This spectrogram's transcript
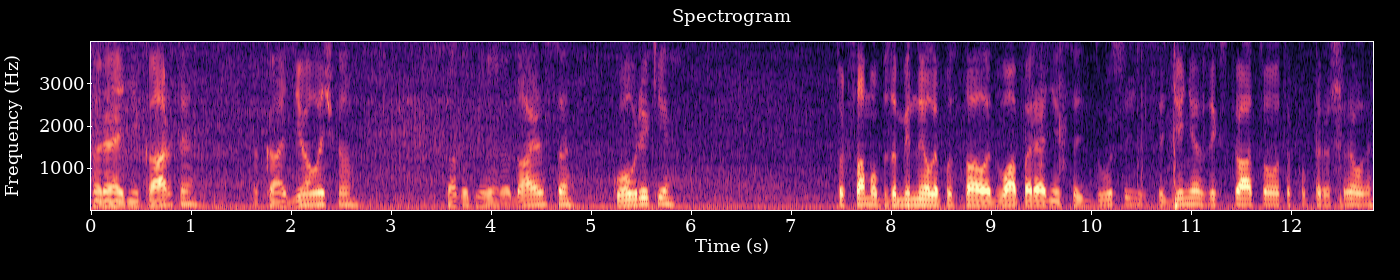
передні карти. Така ділочка. Так от виглядає все. Коврики. Так само б замінили, поставили два передні сидуші, сидіння з X5, таку перешили.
